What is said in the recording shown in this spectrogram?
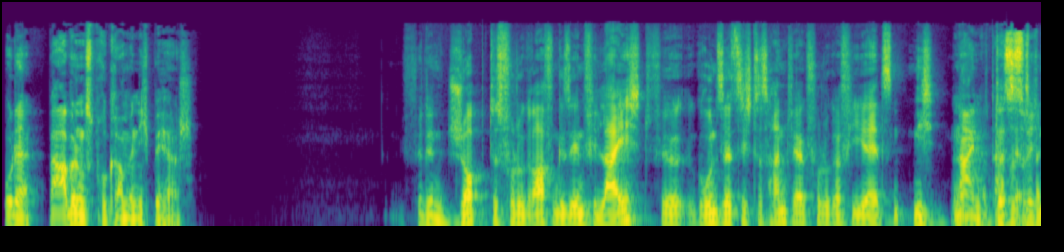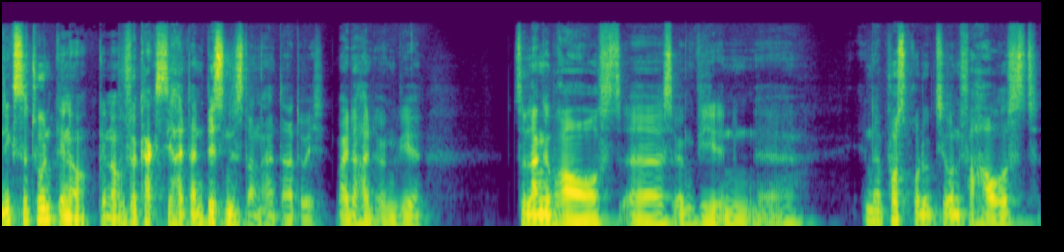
Oder Bearbeitungsprogramme nicht beherrsche. für den Job des Fotografen gesehen vielleicht, für grundsätzlich das Handwerk Fotografie ja jetzt nicht. ne? Nein, da das ist richtig. nichts zu tun. Genau, genau. Du verkackst dir halt dein Business dann halt dadurch, weil du halt irgendwie zu lange brauchst, äh, es irgendwie in, äh, in der Postproduktion verhaust.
